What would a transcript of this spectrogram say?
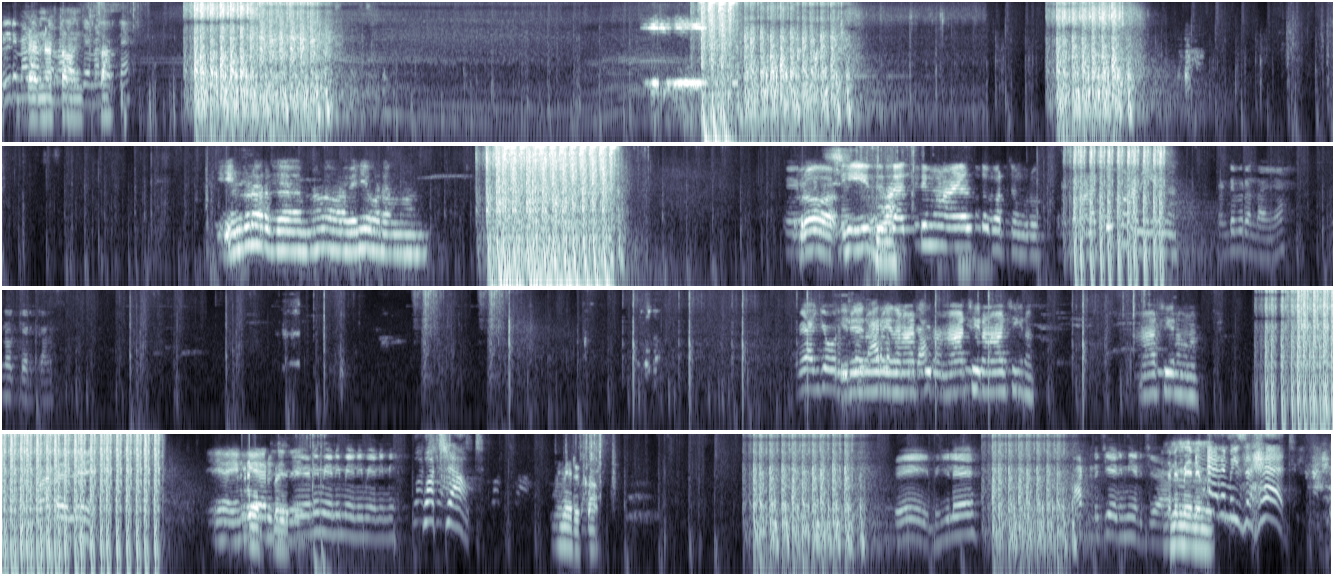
வீடு மேல ஒருத்தன், மேல எங்கடா இருக்க? மேல வர வெளியே ஓடணும் ஏய், ப்ரோ இது சத்தியமா நான் எழுத்து பார்த்தேன் ப்ரோ. ஆனா திரும்ப நான் இருங்க ரெண்டு பேரும் இருந்தாங்க இன்னொருத்தர் இருக்காங்க ஏய் அங்கே ஒரு இரு நான் அடிச்சுக்கிறேன் நான் அடிச்சுக்கிறேன் நான் அடிச்சுக்கிறேன். நான் அடிச்சுக்கிறேன் பாட்டாது ஏ எங்கயா இருக்குது? ஏய், enemy enemy enemy enemy. Watch இனிமே இருக்கான் ஏய் பிகிலே மாட்டு enemy அடிச்சியா enemy enemy Enemies ahead.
